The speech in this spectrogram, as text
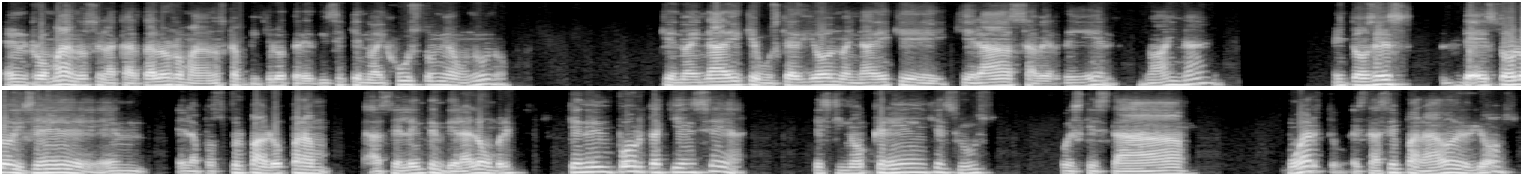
En Romanos, en la carta de los Romanos capítulo 3, dice que no hay justo ni aun uno, que no hay nadie que busque a Dios, no hay nadie que quiera saber de Él, no hay nadie. Entonces, de esto lo dice en el apóstol Pablo para hacerle entender al hombre que no importa quién sea, que si no cree en Jesús, pues que está muerto, está separado de Dios.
